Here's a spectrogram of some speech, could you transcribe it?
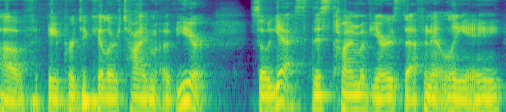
of a particular time of year. So yes, this time of year is definitely a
